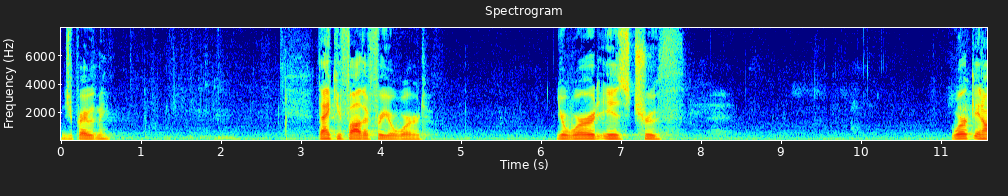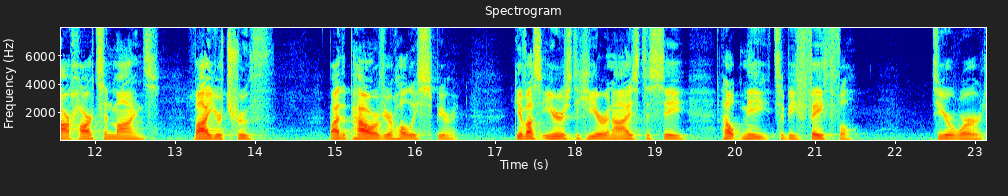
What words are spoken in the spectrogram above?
Would you pray with me? Thank you, Father, for your word. Your word is truth. Work in our hearts and minds by your truth, by the power of your Holy Spirit. Give us ears to hear and eyes to see. Help me to be faithful to your word.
